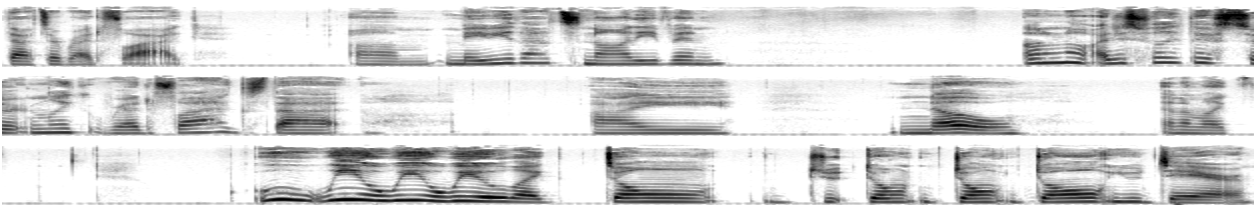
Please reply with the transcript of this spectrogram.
that's a red flag. Um, maybe that's not even I don't know. I just feel like there's certain like red flags that I know and I'm like ooh wheel wheel wheel like don't don't don't don't you dare.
